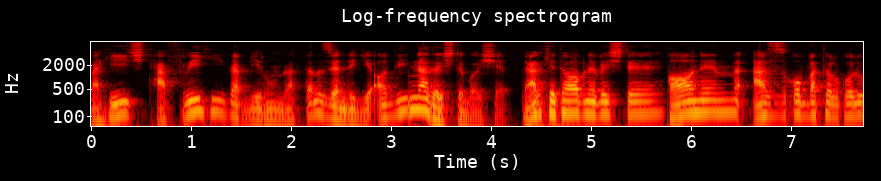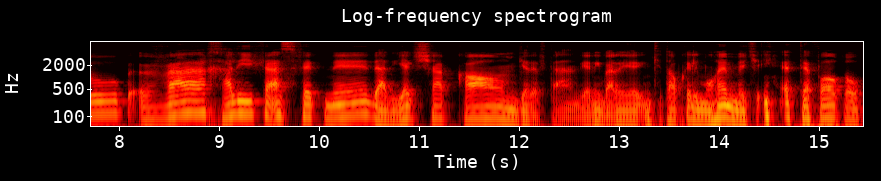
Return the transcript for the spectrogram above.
و هیچ تفریحی و بیرون رفتن و زندگی عادی نداشته باشه. در کتاب نوشته قانم از قوت القلوب ایوب و خلیفه از فتنه در یک شب کام گرفتند. یعنی برای این کتاب خیلی مهمه که این اتفاق و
